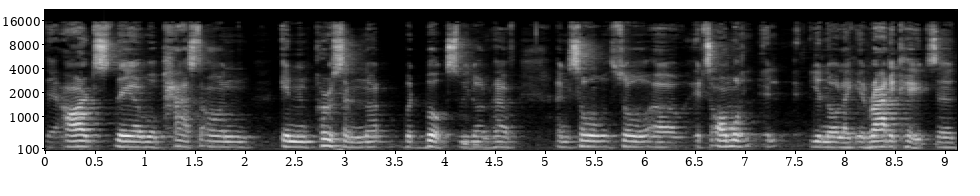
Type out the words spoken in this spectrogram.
the arts there were passed on in person not but books. We don't have and so so uh, it's almost you know like eradicates uh,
